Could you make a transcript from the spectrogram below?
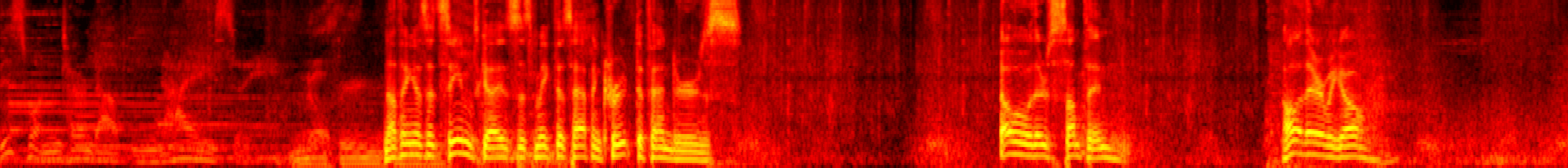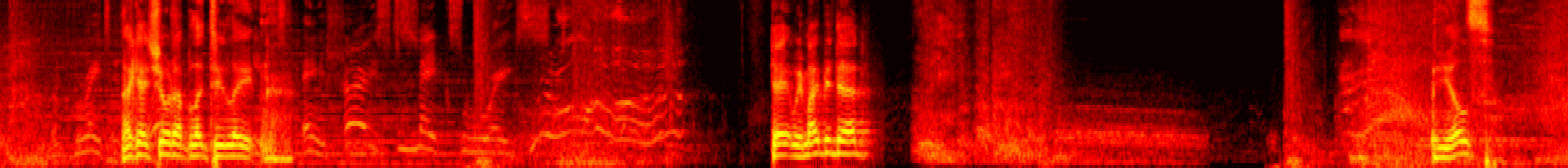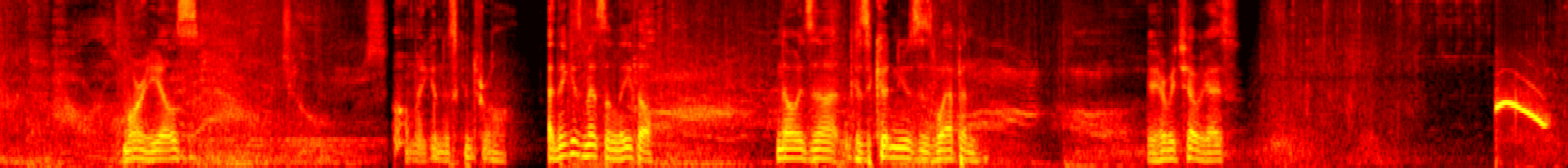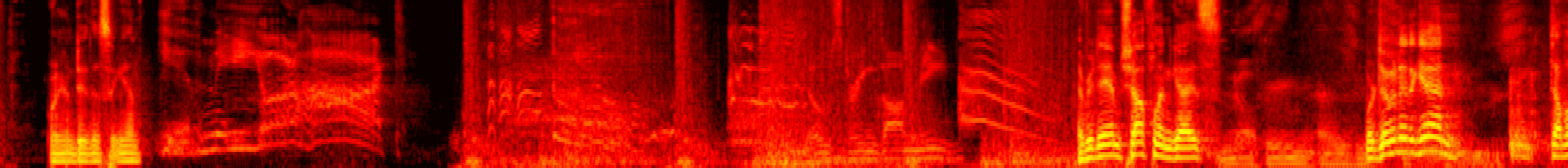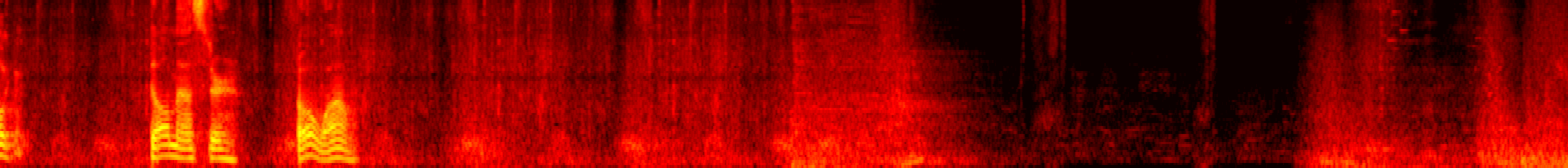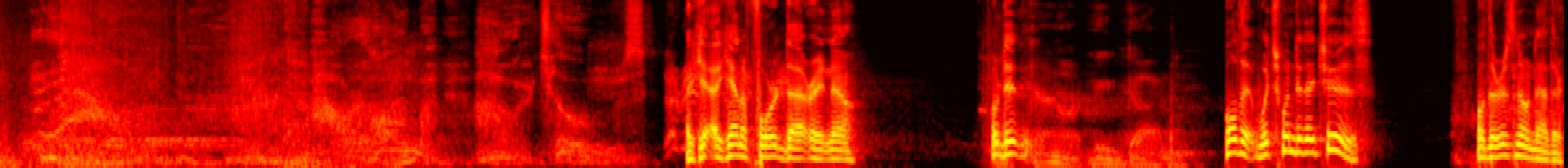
This one turned out nicely. Nothing as it seems, guys. Let's make this happen. Kroot defenders. Oh, there's something. Oh, there we go. That guy showed up li- too late. Haste makes waste. Okay, we might be dead. Heals. More heals. Oh my goodness, control. I think he's missing lethal. No, he's not, because he couldn't use his weapon. Okay, here we go, guys. We're gonna do this again. Give me your heart. No strings on me. Every day I'm shuffling, guys. We're doing it again. Double Dollmaster. Oh, wow. I can't, I can't afford that right now. Oh, did... Hold it. Which one did I choose? Oh, there is no nether.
